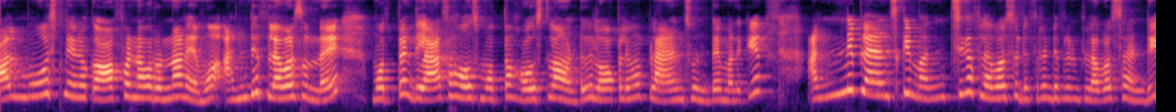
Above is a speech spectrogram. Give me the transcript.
ఆల్మోస్ట్ నేను ఒక హాఫ్ అన్ అవర్ ఉన్నానేమో అన్ని ఫ్లవర్స్ ఉన్నాయి. మొత్తం గ్లాస్ హౌస్ మొత్తం హౌస్లా ఉంటుంది. లోపలేమో ప్లాంట్స్ ఉంటాయి మనకి. అన్ని ప్లాంట్స్కి మంచిగా ఫ్లవర్స్ డిఫరెంట్ డిఫరెంట్ ఫ్లవర్స్ అండి.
